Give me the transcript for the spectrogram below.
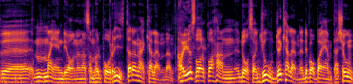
eh, Maya-indianerna som höll på att rita den här kalendern. Ja, just det. Varpå han då som gjorde kalendern, det var bara en person,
